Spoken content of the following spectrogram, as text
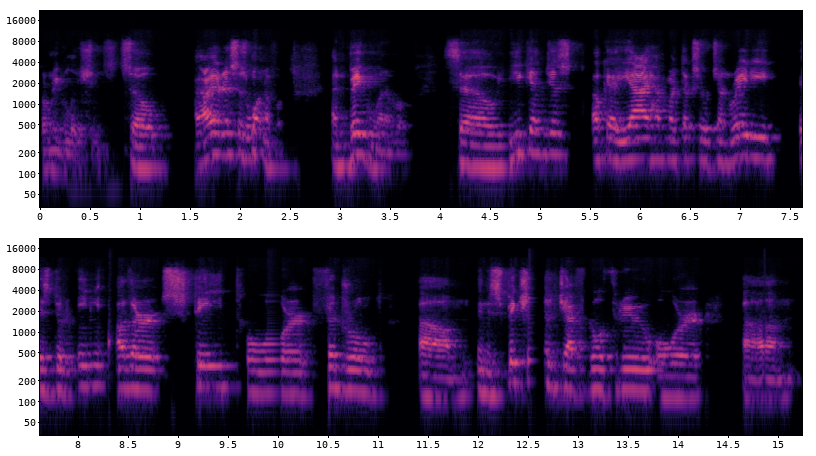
or regulations. So IRS is one of them, and big one of them. So you can just okay, yeah, I have my tax return ready. Is there any other state or federal um, inspection that you have to go through, or um,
